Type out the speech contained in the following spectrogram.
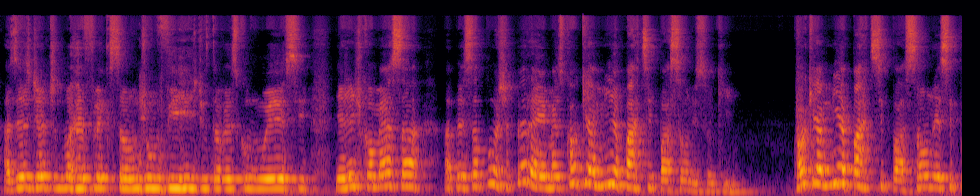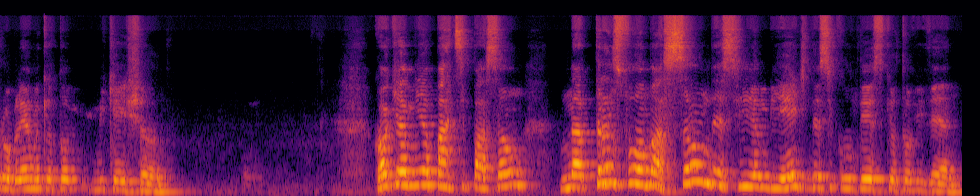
às vezes diante de uma reflexão de um vídeo, talvez como esse, e a gente começa a pensar, poxa, peraí, mas qual que é a minha participação nisso aqui? Qual que é a minha participação nesse problema que eu estou me queixando? Qual que é a minha participação na transformação desse ambiente, desse contexto que eu estou vivendo?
